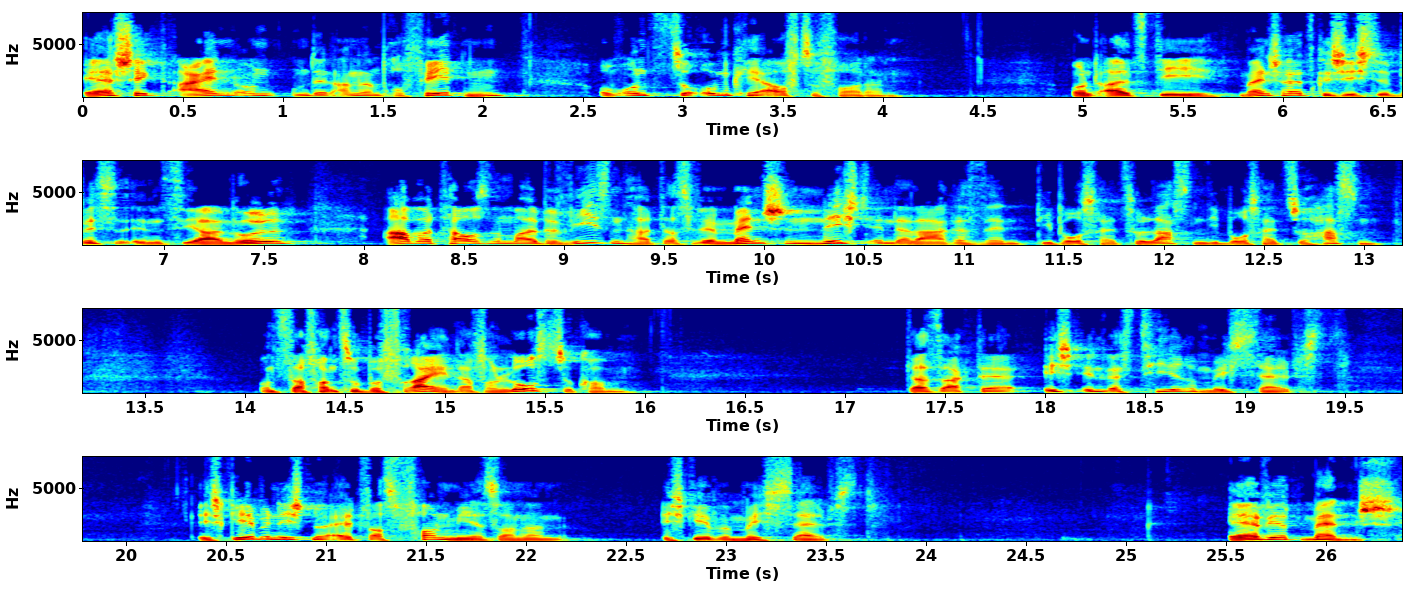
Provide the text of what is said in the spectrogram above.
Er schickt einen um den anderen Propheten, um uns zur Umkehr aufzufordern. Und als die Menschheitsgeschichte bis ins Jahr Null aber tausendmal bewiesen hat, dass wir Menschen nicht in der Lage sind, die Bosheit zu lassen, die Bosheit zu hassen, uns davon zu befreien, davon loszukommen. Da sagt er, ich investiere mich selbst. Ich gebe nicht nur etwas von mir, sondern ich gebe mich selbst. Er wird Mensch.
